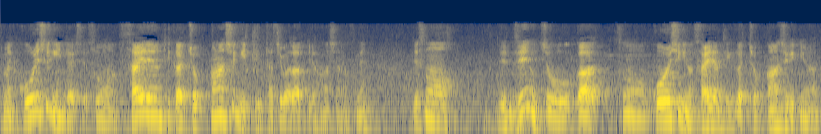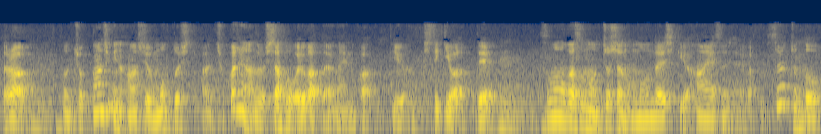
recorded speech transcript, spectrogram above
つまり功利主義に対してその最大の敵は直感主義っていう立場だっていう話なんですね。でそので前長がその功利主義の最大の敵が直感主義っていうんだったらその直感主義の話をもっとしあ直感主義の話をした方が良かったんじゃないのかっていう指摘はあってうん。その方がその著者の問題意識が反映するんじゃないかそれはちょっと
